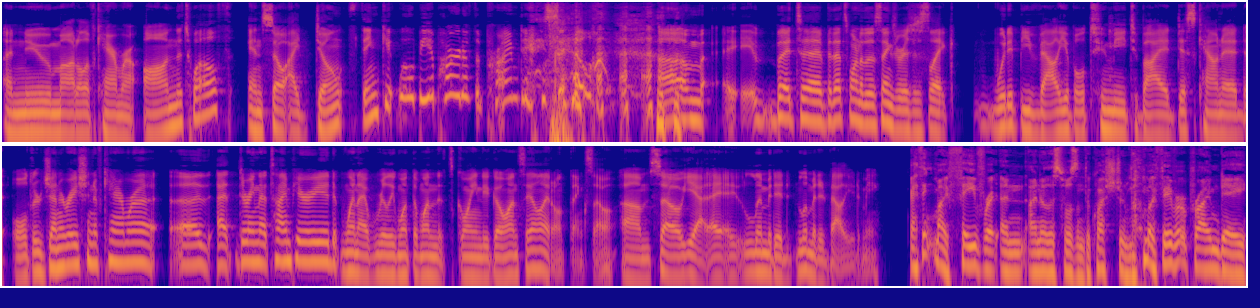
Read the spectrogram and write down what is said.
a new model of camera on the 12th. And so I don't think it will be a part of the Prime Day sale. um, but, uh, but that's one of those things where it's just like, would it be valuable to me to buy a discounted older generation of camera uh, at during that time period when I really want the one that's going to go on sale? I don't think so. Um, so yeah, limited limited value to me. I think my favorite, and I know this wasn't the question, but my favorite Prime Day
